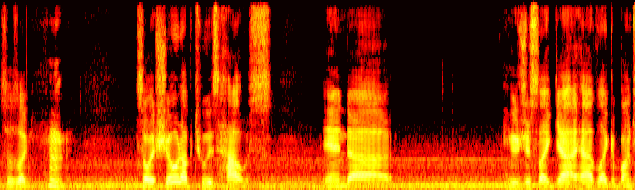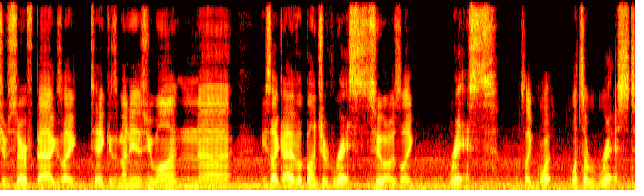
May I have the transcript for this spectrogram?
So I was like, hmm. So I showed up to his house and uh, he was just like, yeah, I have like a bunch of surf bags, like take as many as you want. And uh, he's like, I have a bunch of wrists too. I was like, wrists? It's like, what? What's a wrist?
